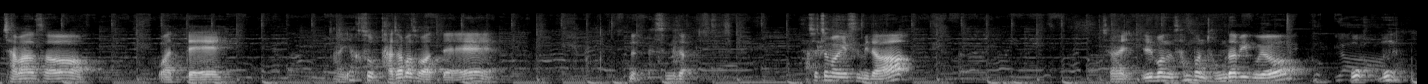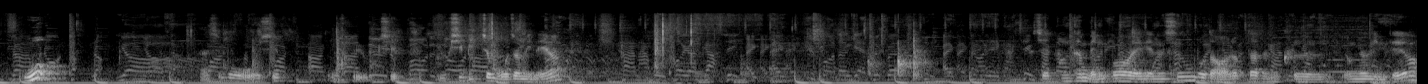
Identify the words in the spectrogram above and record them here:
잡아서 왔대. 아 약속 다 잡아서 왔대. 네, 됐습니다. 채점하겠습니다. 자, 1번은 3번 정답이고요. 오, 뭐, 오? 45, 50, 50, 60, 62.5점이네요. 제 방탄 멤버에게는 수능보다 어렵다는 그 영역인데요.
